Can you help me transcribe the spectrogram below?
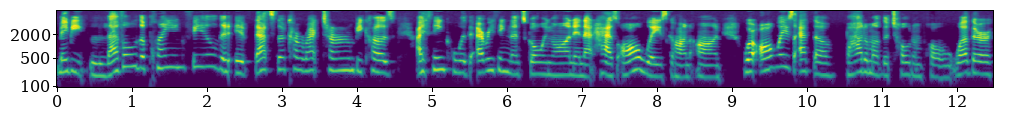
maybe level the playing field, if that's the correct term, because I think with everything that's going on and that has always gone on, we're always at the bottom of the totem pole, whether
